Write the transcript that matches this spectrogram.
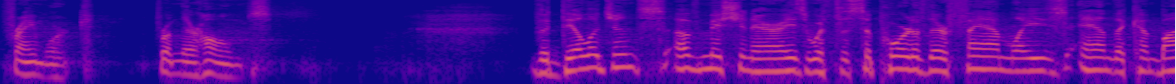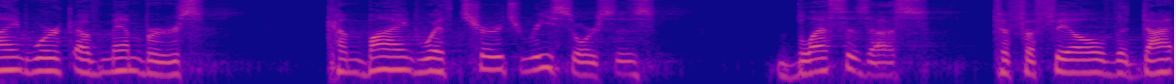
framework from their homes. The diligence of missionaries with the support of their families and the combined work of members combined with church resources blesses us to fulfill the di-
